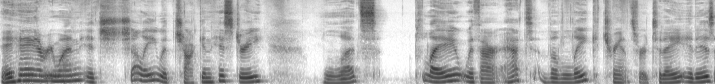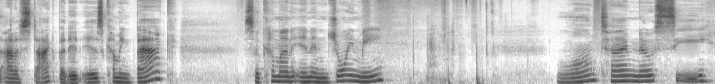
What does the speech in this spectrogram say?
Hey, hey, everyone. It's Shelly with Chalkin' History. Let's play with our At the Lake transfer today. It is out of stock, but it is coming back. So come on in and join me. Long time no see.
